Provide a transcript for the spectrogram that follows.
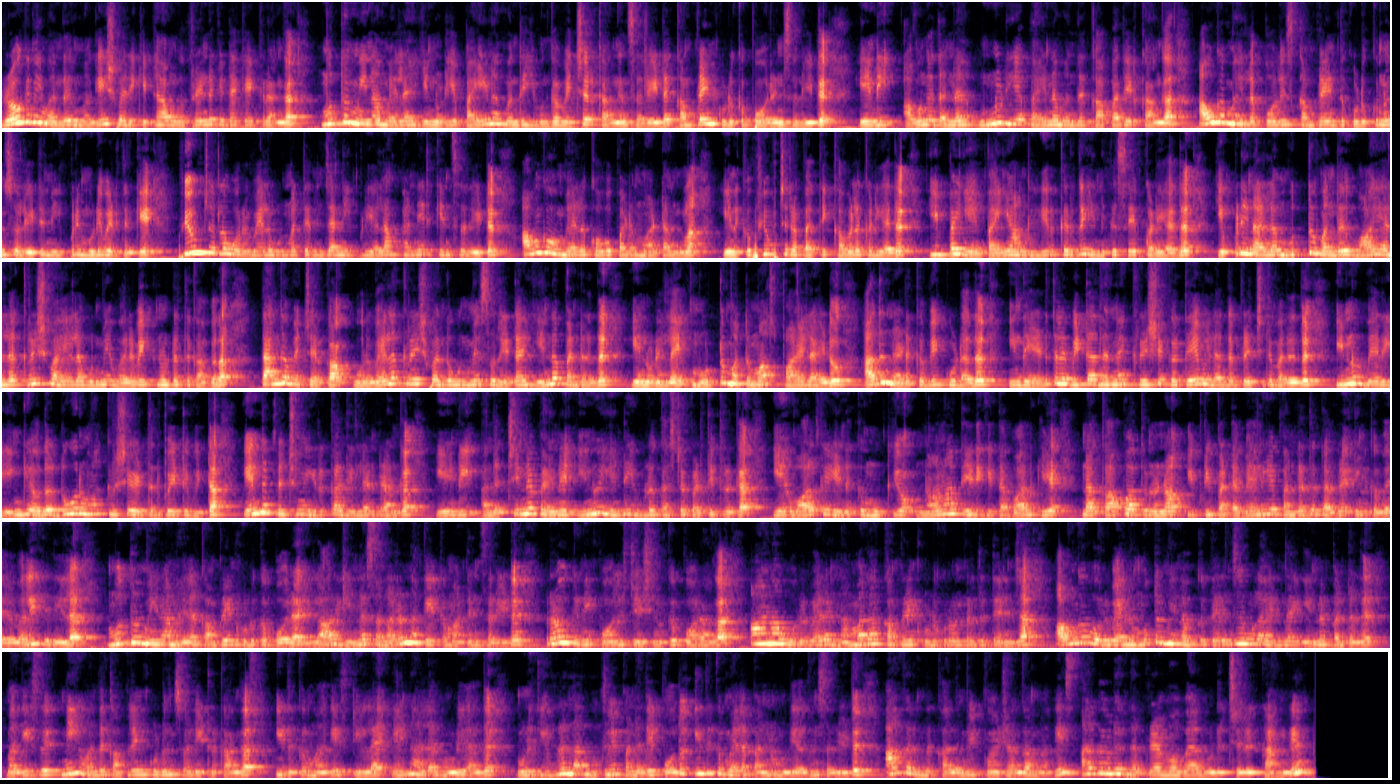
ரோகிணி வந்து மகேஸ்வரி கிட்ட அவங்க ஃப்ரெண்டு கிட்ட கேட்குறாங்க முத்து மீனா மேலே என்னுடைய பையனை வந்து இவங்க வச்சிருக்காங்கன்னு சொல்லிட்டு கம்ப்ளைண்ட் கொடுக்க போறேன்னு சொல்லிட்டு. ஏண்டி அவங்க தானே உன்னுடைய பையனை வந்து காப்பாற்றிருக்காங்க அவங்க மேலே போலீஸ் கம்ப்ளைண்ட் கொடுக்கணும்னு சொல்லிட்டு நீ இப்படி முடிவெடுத்திருக்கே. ஃப்யூச்சரில் ஒரு வேளை உண்மை தெரிஞ்சால் நீ இப்படி எல்லாம் பண்ணியிருக்கேன்னு சொல்லிட்டு அவங்க உன் மேலே கோவப்பட மாட்டாங்களாம். எனக்கு ஃப்யூச்சரை பற்றி கவலை கிடையாது. இப்போ என் பையன் அங்கே இருக்கிறது எனக்கு சேஃப் கிடையாது. எப்படி நல்ல முத்து வந்து வாயால் கிரிஷ் வாயால் உண்மையை வர தான் தங்க வச்சிருக்கான் ஒருவேளை கிரிஷ் வந்து உண்மையை சொல்லிட்டா என்ன பண்ணுறது என்னுடைய லைஃப் மொட்டு மொத்தமாக ஸ்பாயில் ஆகிடும் அது நடக்கவே கூடாது. இந்த இடத்துல விட்டால் தானே கிரிஷுக்கு தேவையில்லாத பிரச்சனை வருது. இன்னும் வேறு எங்கேயாவது தூரமாக கிரிஷை எடுத்துகிட்டு போயிட்டு விட்டால் எந்த பிரச்சனையும் இருக்காது இல்லைன்றாங்க. ஏண்டி அந்த சின்ன பையனை இன்னும் ஏண்டி இவ்வளோ கஷ்டப்படுத்திட்டு இருக்க? என் வாழ்க்கை எனக்கு முக்கியம். நானாக தேடிக்கிட்ட வாழ்க்கையை நான் காப்பாற்றணும்னா இப்படிப்பட்ட வேலையை பண்ணுறதை தவிர எனக்கு வேறு வழி தெரியல. முத்து மீனா மேலே கம்ப்ளைண்ட் கொடுக்க போகிறேன் யார் என்ன சொன்னாலும் நான் கேட்க மாட்டேன்னு சொல்லிட்டு ரோகிணி போலீஸ் ஸ்டேஷனுக்கு போகிறாங்க ஆனால் ஒருவேளை நம்ம தான் கம்ப்ளைண்ட் கொடுக்குறோன்றது தெரிஞ்சா அவங்க ஒருவேளை முத்து மீனவுக்கு தெரிஞ்சவங்களா இருந்தால் என்ன பண்ணுறது மகேஷ் நீ வந்து கம்ப்ளைண்ட் கொடுன்னு சொல்லிட்டு இருக்காங்க. இதுக்கு மகேஷ் இல்லை என்னால் முடியாது. உனக்கு இவ்வளோ நாள் உதவி பண்ணதே போதும். இதுக்கு மேலே பண்ண முடியாதுன்னு சொல்லிட்டு அங்கேருந்து கிளம்பி போயிடுறாங்க மகேஷ். அதோட இந்த ப்ரெமோவை முடிச்சிருக்காங்க.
